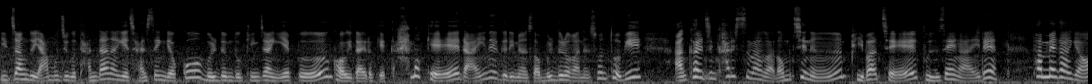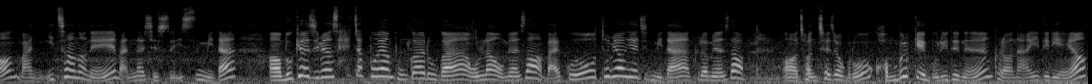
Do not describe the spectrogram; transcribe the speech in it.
입장도 야무지고 단단하게 잘생겼고 물듬도 굉장히 예쁜 거기다 이렇게 까맣게 라인을 그리면서 물 들어가는 손톱이 앙칼진 카리스마가 넘치는 비바체 군생 아이를 판매 가격 12,000원에 만나실 수 있습니다. 어, 묵혀지면 살짝 뽀얀 분가루가 올라오면서 맑고 투명해집니다. 그러면서 어, 전체적으로 검붉게 물이 드는 그런 아이들이에요.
